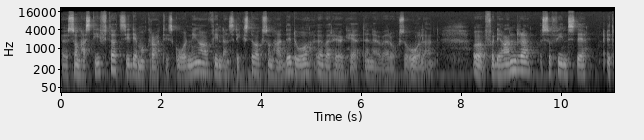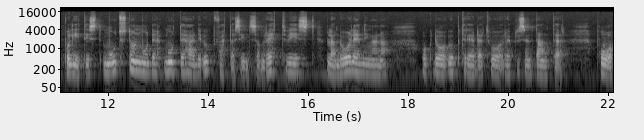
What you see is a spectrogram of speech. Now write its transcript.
Eh, som har stiftats i demokratisk ordning av Finlands riksdag som hade då överhögheten över också Åland. Och för det andra så finns det ett politiskt motstånd mot det, mot det här. Det uppfattas inte som rättvist bland ålänningarna och då uppträder två representanter på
